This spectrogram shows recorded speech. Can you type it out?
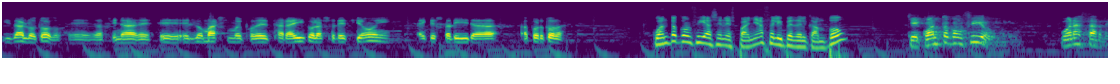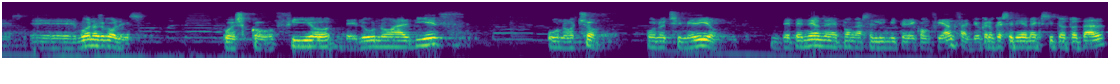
y darlo todo. Eh, al final es, es, lo máximo y poder estar ahí con la selección y hay que salir a, a por todas. ¿Cuánto confías en España, Felipe del Campo? ¿Que cuánto confío? Buenas tardes, eh, buenos goles. Pues confío del 1 al 10, un 8, un 8 y medio. Depende de donde me pongas el límite de confianza. Yo creo que sería un éxito total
